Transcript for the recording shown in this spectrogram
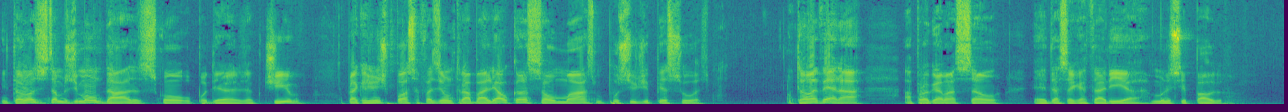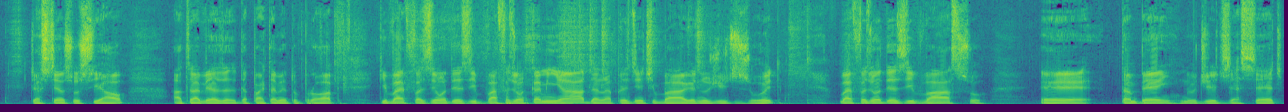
Então nós estamos de mão dadas com o Poder Executivo para que a gente possa fazer um trabalho e alcançar o máximo possível de pessoas. Então haverá a programação eh, da Secretaria Municipal de Assistência Social, através do departamento próprio, que vai fazer um adesivo, vai fazer uma caminhada na Presidente Vargas no dia 18, vai fazer um adesivaço eh, também no dia 17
